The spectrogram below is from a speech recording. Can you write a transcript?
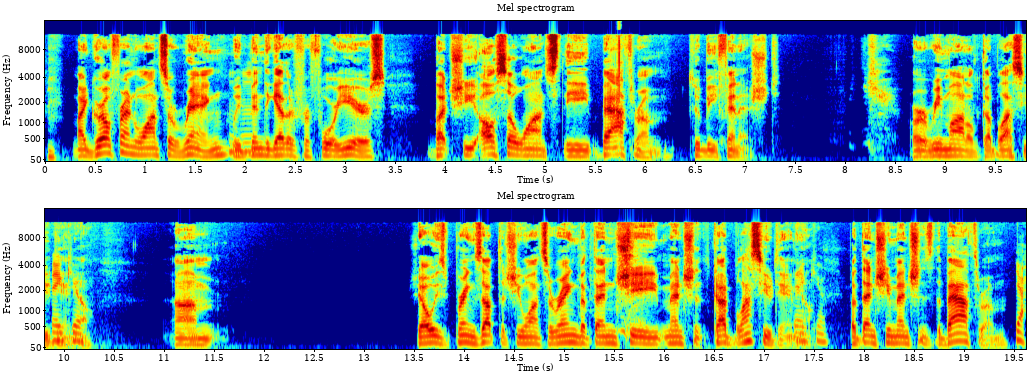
My girlfriend wants a ring. We've been together for four years, but she also wants the bathroom to be finished or remodeled. God bless you, Thank you. Um, she always brings up that she wants a ring, but then she mentions, God bless you, Danielle. Thank you. But then she mentions the bathroom. Yeah.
